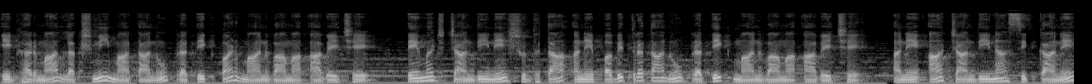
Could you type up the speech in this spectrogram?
એ ઘરમાં લક્ષ્મી માતાનું પ્રતીક પણ માનવામાં આવે છે. તેમજ ચાંદીને શુદ્ધતા અને પવિત્રતાનું પ્રતીક માનવામાં આવે છે અને આ ચાંદીના સિક્કાને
